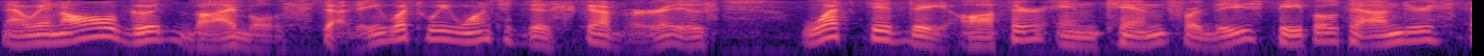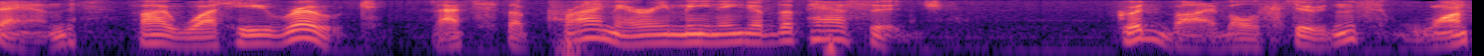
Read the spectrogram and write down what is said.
Now, in all good Bible study, what we want to discover is what did the author intend for these people to understand by what he wrote? That's the primary meaning of the passage. Good Bible students want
